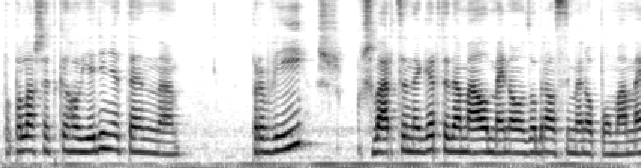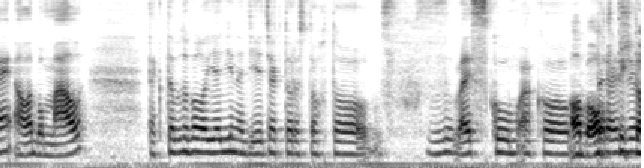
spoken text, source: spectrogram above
podľa všetkého jedine ten prvý Schwarzenegger teda mal meno, zobral si meno po mame, alebo mal, tak to, to bolo jediné dieťa, ktoré z tohto zväzku ako Alebo od prežilo, týchto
